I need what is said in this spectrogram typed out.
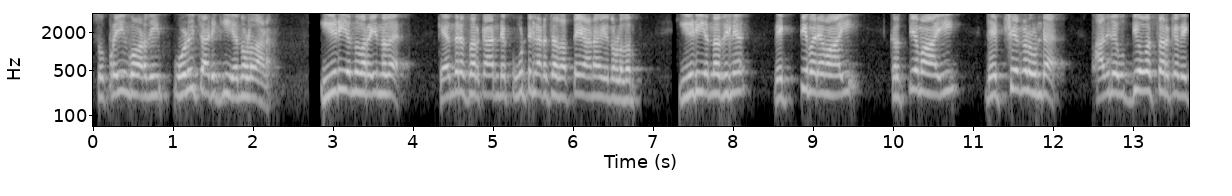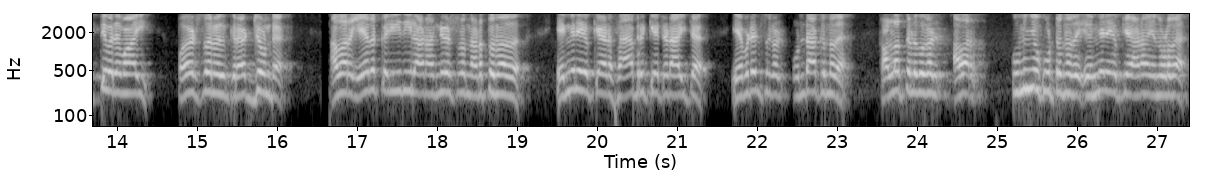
സുപ്രീം കോടതി പൊളിച്ചടുക്കി എന്നുള്ളതാണ്. ഇ ഡി എന്ന് പറയുന്നത് കേന്ദ്ര സർക്കാരിന്റെ കൂട്ടിലടച്ച തത്തയാണ് എന്നുള്ളതും ഇ ഡി എന്നതിന് വ്യക്തിപരമായി കൃത്യമായി ലക്ഷ്യങ്ങളുണ്ട്. അതിലെ ഉദ്യോഗസ്ഥർക്ക് വ്യക്തിപരമായി പേഴ്സണൽ ഗ്രഡ്ജുണ്ട് അവർ ഏതൊക്കെ രീതിയിലാണ് അന്വേഷണം നടത്തുന്നത്? എങ്ങനെയൊക്കെയാണ് ഫാബ്രിക്കേറ്റഡ് ആയിട്ട് എവിഡൻസുകൾ ഉണ്ടാക്കുന്നത്? കള്ളത്തെളിവുകൾ അവർ കുമിഞ്ഞു കൂട്ടുന്നത് എങ്ങനെയൊക്കെയാണ് എന്നുള്ളത്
